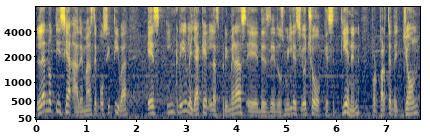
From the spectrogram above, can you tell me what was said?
La noticia, además de positiva, es increíble ya que las primeras eh, desde 2018 que se tienen por parte de John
